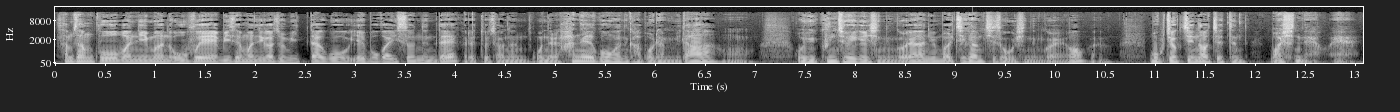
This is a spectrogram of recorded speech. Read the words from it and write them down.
3395번님은 오후에 미세먼지가 좀 있다고 예보가 있었는데 그래도 저는 오늘 하늘공원 가보렵니다. 어, 어, 이 근처에 계시는 거예요? 아니면 멀찌감치서 오시는 거예요? 어, 목적지는 어쨌든 멋있네요. 예.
